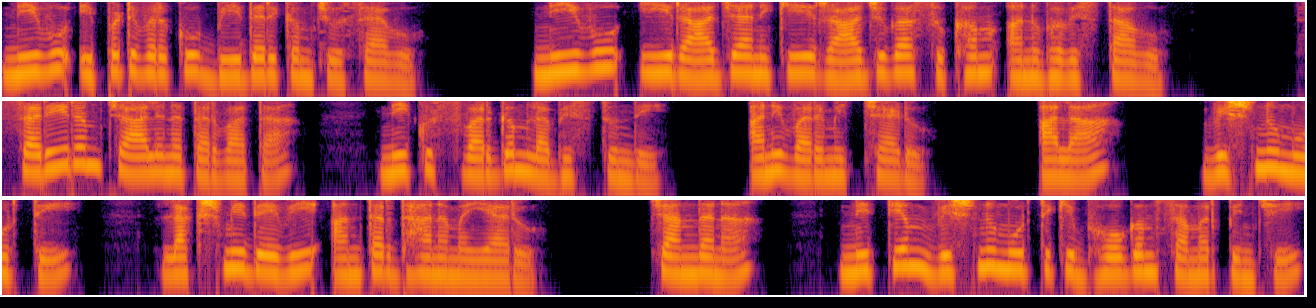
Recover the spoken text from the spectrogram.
నీవు ఇప్పటివరకు బీదరికం చూశావు. నీవు ఈ రాజ్యానికి రాజుగా సుఖం అనుభవిస్తావు. శరీరం చాలిన తర్వాత నీకు స్వర్గం లభిస్తుంది. అని వరమిచ్చాడు. అలా విష్ణుమూర్తి లక్ష్మీదేవి అంతర్ధానమయ్యారు. చందన నిత్యం విష్ణుమూర్తికి భోగం సమర్పించి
